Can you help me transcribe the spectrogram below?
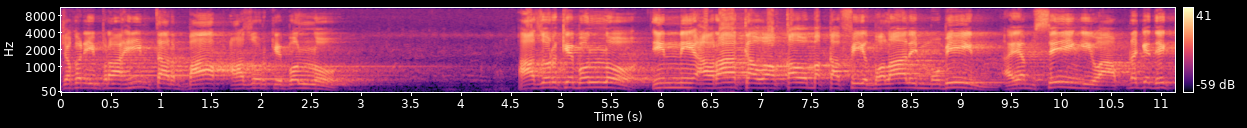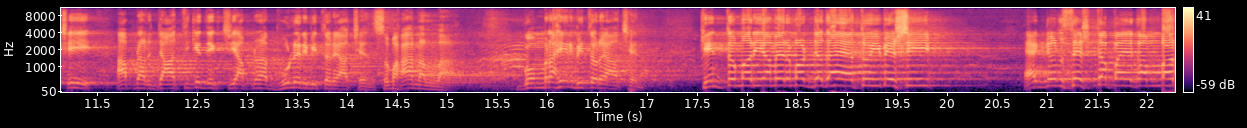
যখন ইব্রাহিম তার বাপ আজরকে বলল আজরকে বলল, ইন্নি আরাকা ওয়া কাওমাকা ফি দালালিম মুবিন। আই এম সেইং ইউ আপনাকে দেখছি, আপনার জাতিকে দেখছি, আপনারা ভুলের ভিতরে আছেন, সুবহানাল্লাহ। গোমরাহির ভিতরে আছেন। কিন্তু মরিয়মের মর্যাদা এতই বেশি, একজন শ্রেষ্ঠ পায়গম্বর,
